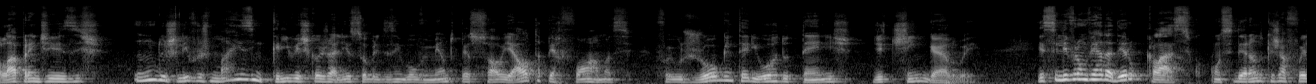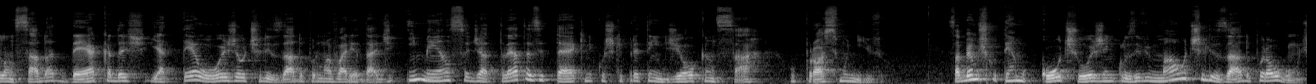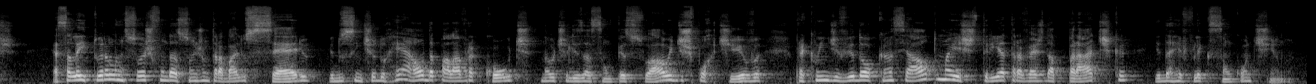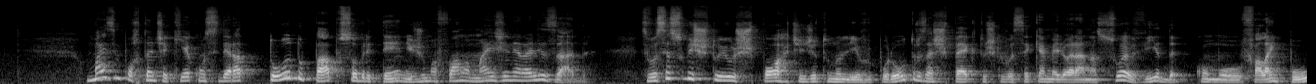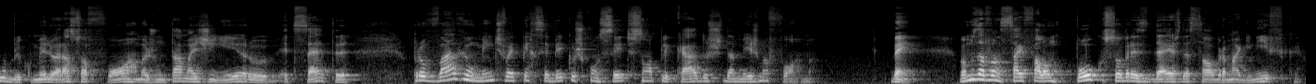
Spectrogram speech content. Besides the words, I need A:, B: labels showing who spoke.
A: Olá, aprendizes! Um dos livros mais incríveis que eu já li sobre desenvolvimento pessoal e alta performance foi O Jogo Interior do Tênis, de Tim Galloway. Esse livro é um verdadeiro clássico, considerando que já foi lançado há décadas e até hoje é utilizado por uma variedade imensa de atletas e técnicos que pretendiam alcançar o próximo nível. Sabemos que o termo coach hoje é inclusive mal utilizado por alguns. Essa leitura lançou as fundações de um trabalho sério e do sentido real da palavra coach na utilização pessoal e desportiva para que o indivíduo alcance a automaestria através da prática e da reflexão contínua. O mais importante aqui é considerar todo o papo sobre tênis de uma forma mais generalizada. Se você substituir o esporte dito no livro por outros aspectos que você quer melhorar na sua vida, como falar em público, melhorar sua forma, juntar mais dinheiro, etc., provavelmente vai perceber que os conceitos são aplicados da mesma forma. Bem, vamos avançar e falar um pouco sobre as ideias dessa obra magnífica?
